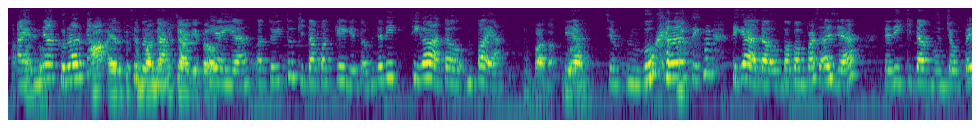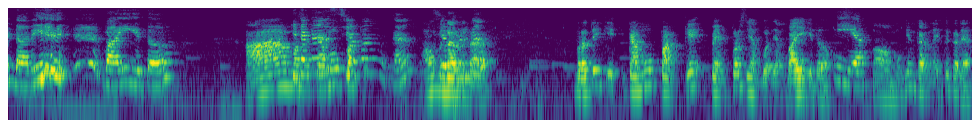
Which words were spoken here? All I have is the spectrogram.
Apa Airnya tuh? keluar kan? Ah, air ketubannya lahir. pecah gitu. Iya iya. Waktu itu kita pakai gitu. Jadi tiga atau empat ya? Empat Iya. bulan. Cum- Bukan tiga, tiga atau empat pampers aja. Jadi kita mencopet dari bayi gitu. Ah, Kita kan kamu siapa pakai kan? Oh, bentar bentar. kan? Berarti kamu pakai pampers yang buat yang bayi gitu. Iya. Oh, mungkin karena itu kali ya.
